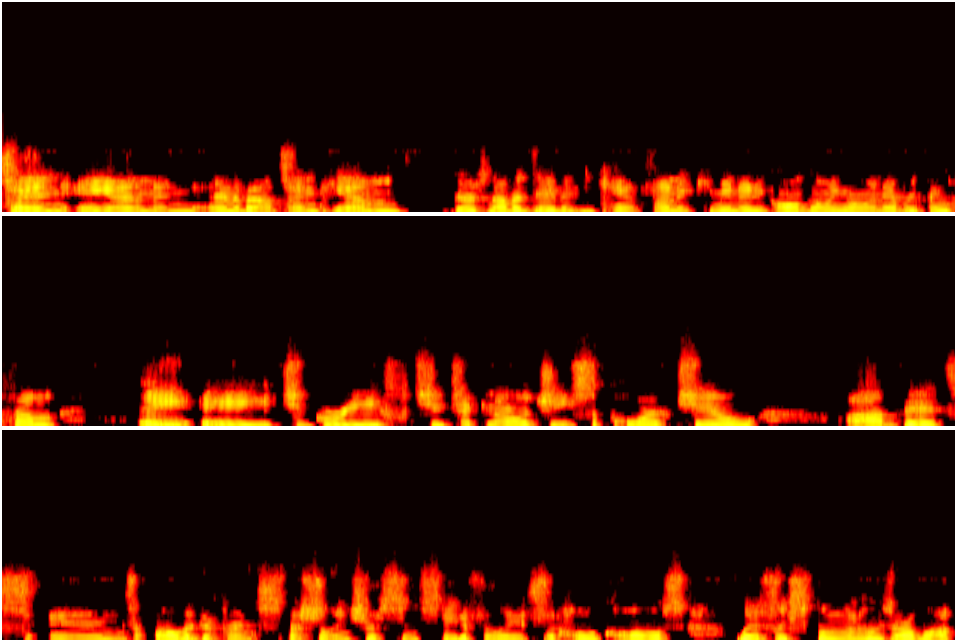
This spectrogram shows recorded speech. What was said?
10 a.m. and, and about 10 p.m. There's not a day that you can't find a community call going on. Everything from AA to grief to technology support to uh, bits and all the different special interests and state affiliates that hold calls. Leslie Spoon, who's our lock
